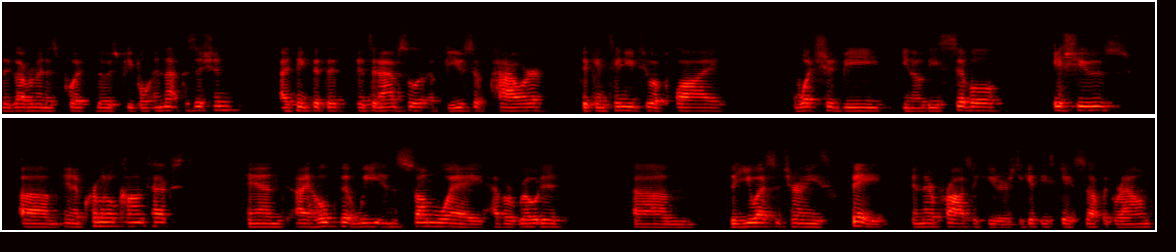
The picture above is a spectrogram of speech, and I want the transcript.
the government has put those people in that position. I think that the, it's an absolute abuse of power to continue to apply what should be, you know, these civil issues um, in a criminal context. And I hope that we, in some way, have eroded um, the U.S. attorney's faith in their prosecutors to get these cases off the ground.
